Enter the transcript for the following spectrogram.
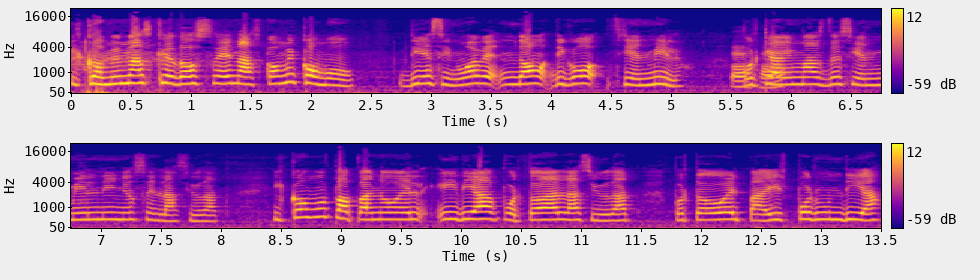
y come más que dos cenas, come como 19, no, digo 100 mil, porque hay más de 100 mil niños en la ciudad. ¿Y cómo Papá Noel iría por toda la ciudad, por todo el país, por un día,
